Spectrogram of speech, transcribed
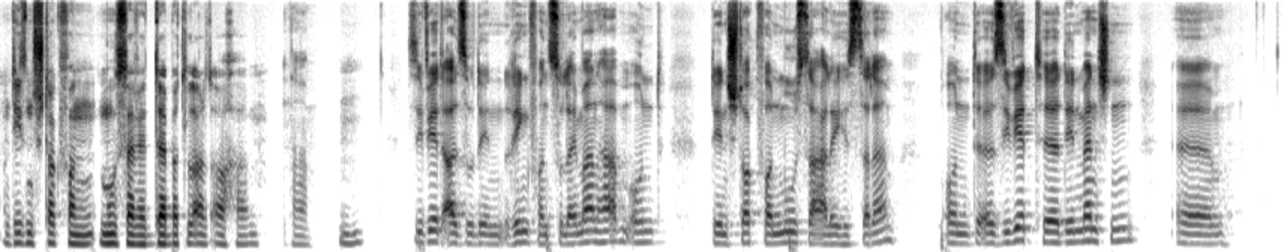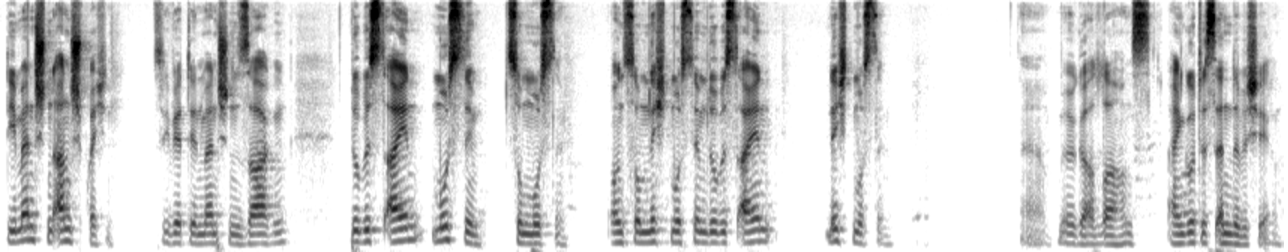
Und diesen Stock von Musa wird der Battle Art auch haben. Ja. Mhm. Sie wird also den Ring von Suleiman haben und den Stock von Musa a.s. Und äh, sie wird äh, den Menschen, äh, die Menschen ansprechen. Sie wird den Menschen sagen, du bist ein Muslim zum Muslim. Und zum Nicht-Muslim, du bist ein Nicht-Muslim. Ja, möge Allah uns ein gutes Ende bescheren.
